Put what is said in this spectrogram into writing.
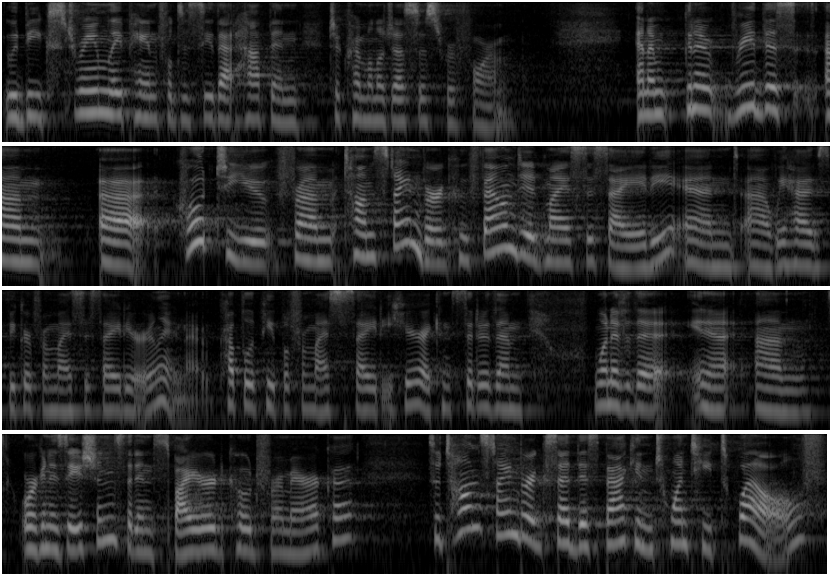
It would be extremely painful to see that happen to criminal justice reform. And I'm going to read this um, uh, quote to you from Tom Steinberg, who founded My Society, and uh, we had a speaker from My Society earlier, and a couple of people from My Society here. I consider them one of the uh, um, organizations that inspired Code for America. So Tom Steinberg said this back in 2012,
